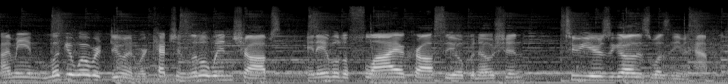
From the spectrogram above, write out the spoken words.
I mean, look at what we're doing. We're catching little wind chops and able to fly across the open ocean. Two years ago, this wasn't even happening.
